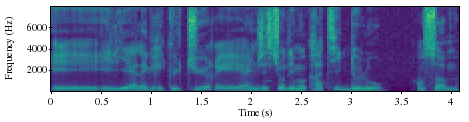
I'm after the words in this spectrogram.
est, est liée à l'agriculture et à une gestion démocratique de l'eau, en somme.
